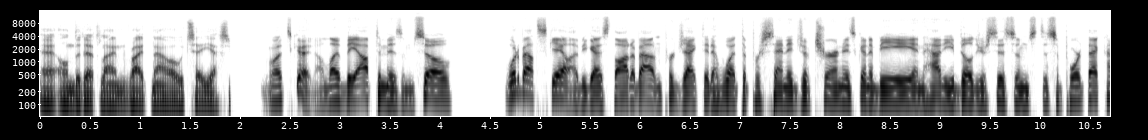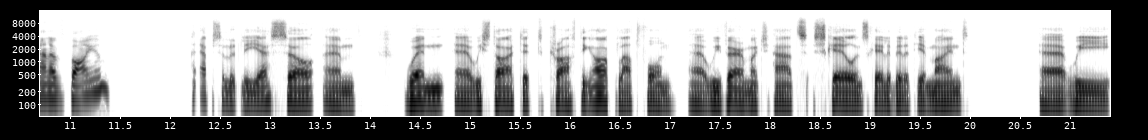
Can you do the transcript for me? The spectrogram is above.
uh, on the deadline right now? I would say yes. Well, that's good. I love the optimism. So, what about scale? Have you guys thought about and projected what the percentage of churn is going to be, and how do you build your systems to support that kind of volume? Absolutely, yes. So um, when uh, we started crafting our platform, uh, we very much had scale and scalability in mind. Uh, we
